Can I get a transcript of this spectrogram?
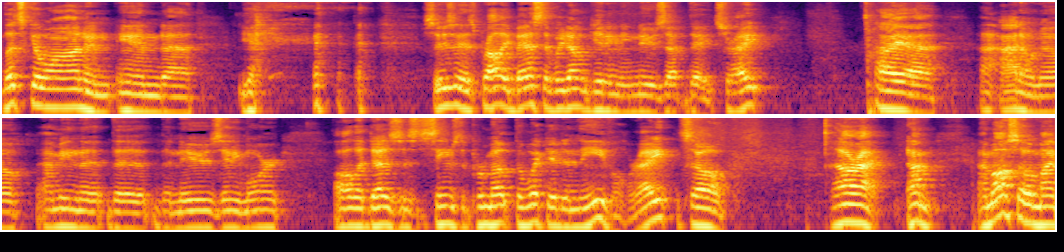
let's go on and and uh, yeah. Susan, it's probably best if we don't get any news updates, right? I uh, I, I don't know. I mean the the the news anymore all it does is it seems to promote the wicked and the evil, right? So, all right. I'm I'm also my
